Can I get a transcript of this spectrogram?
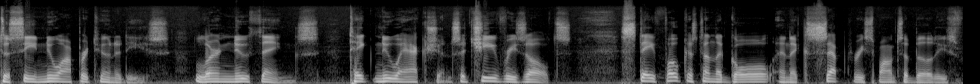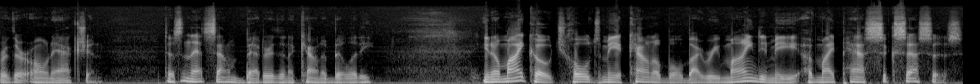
to see new opportunities, learn new things, take new actions, achieve results, stay focused on the goal, and accept responsibilities for their own action. Doesn't that sound better than accountability? You know, my coach holds me accountable by reminding me of my past successes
